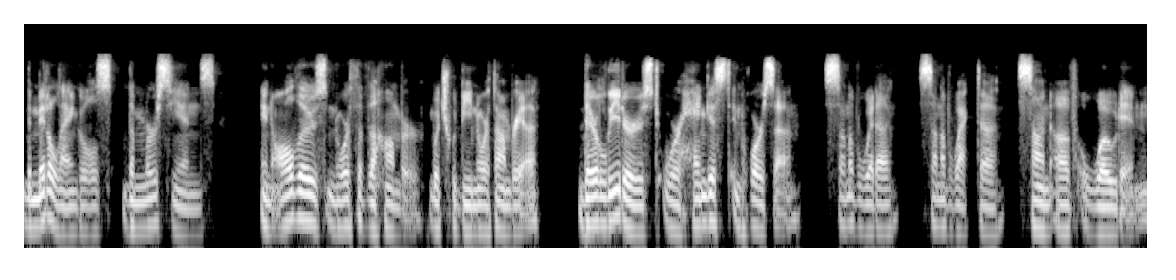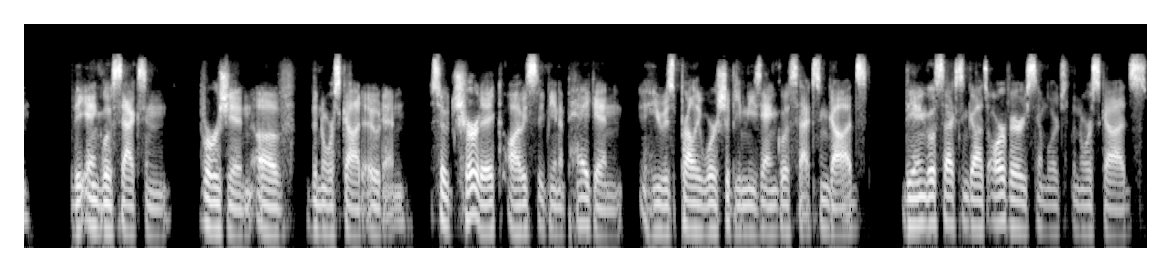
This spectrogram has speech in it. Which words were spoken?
the Middle Angles, the Mercians, and all those north of the Humber, which would be Northumbria. Their leaders were Hengist and Horsa, son of Witta, son of Wecta, son of Woden. The Anglo Saxon version of the Norse god Odin. So Cerdic, obviously being a pagan, he was probably worshiping these Anglo-Saxon gods. The Anglo-Saxon gods are very similar to the Norse gods.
